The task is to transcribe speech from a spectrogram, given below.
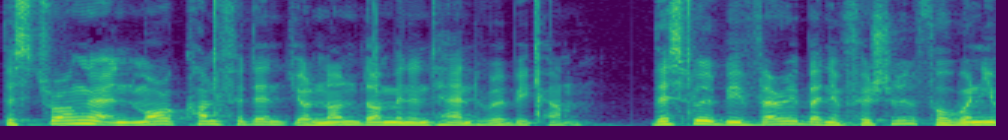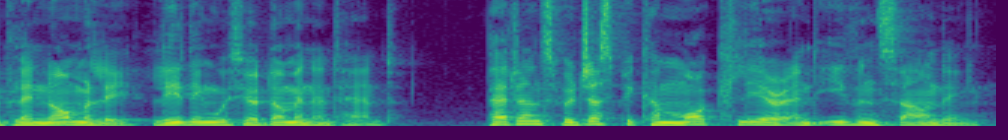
the stronger and more confident your non-dominant hand will become. This will be very beneficial for when you play normally, leading with your dominant hand. Patterns will just become more clear and even sounding.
